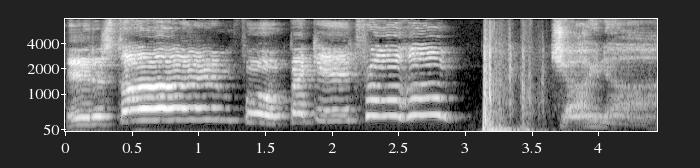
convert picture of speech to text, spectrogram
It is time for package from China.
